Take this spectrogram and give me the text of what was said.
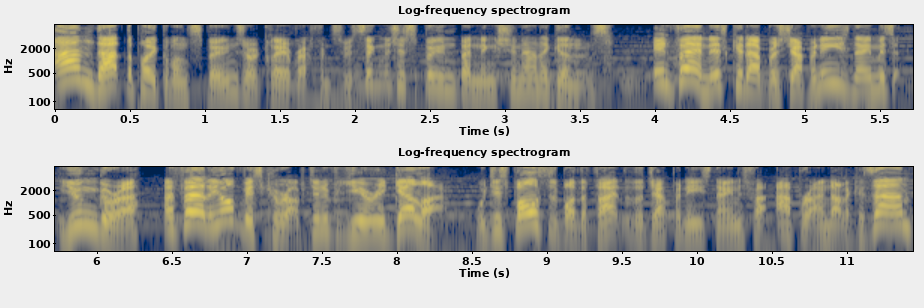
And that the Pokemon spoons are a clear reference to his signature spoon-bending shenanigans. In fairness, Kadabra's Japanese name is Yungerer, a fairly obvious corruption of Uri Geller, which is bolstered by the fact that the Japanese names for Abra and Alakazam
